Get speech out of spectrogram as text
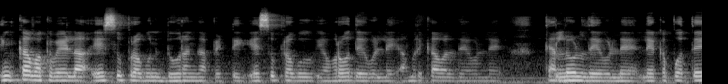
ఇంకా ఒకవేళ యేసు ప్రభుని దూరంగా పెట్టి యేసు ప్రభు ఎవరో దేవుళ్ళే అమెరికా వాళ్ళ దేవుళ్ళే తెల్లోళ్ళ దేవుళ్ళే లేకపోతే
